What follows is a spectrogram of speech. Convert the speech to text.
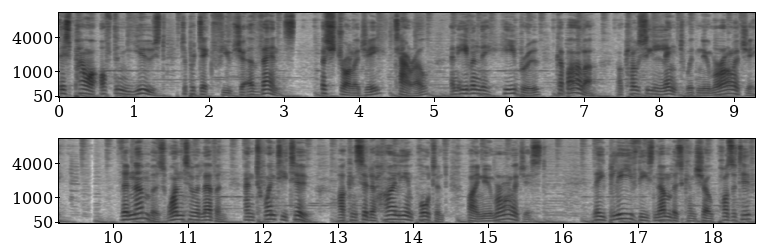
This power often used to predict future events. Astrology, tarot and even the Hebrew Kabbalah are closely linked with numerology. The numbers 1 to 11 and 22 are considered highly important by numerologists. They believe these numbers can show positive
